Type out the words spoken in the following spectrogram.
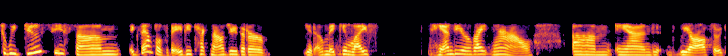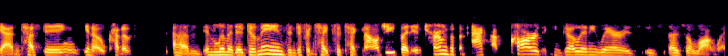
So we do see some examples of AV technology that are, you know, making life handier right now. Um, and we are also again testing, you know, kind of um, in limited domains and different types of technology. But in terms of an act, a car that can go anywhere is, is, is a long way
